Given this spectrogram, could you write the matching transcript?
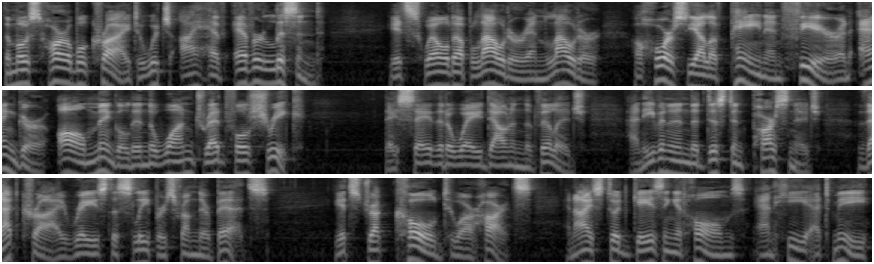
the most horrible cry to which I have ever listened. It swelled up louder and louder, a hoarse yell of pain and fear and anger all mingled in the one dreadful shriek. They say that away down in the village, and even in the distant parsonage, that cry raised the sleepers from their beds. It struck cold to our hearts, and I stood gazing at Holmes, and he at me,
